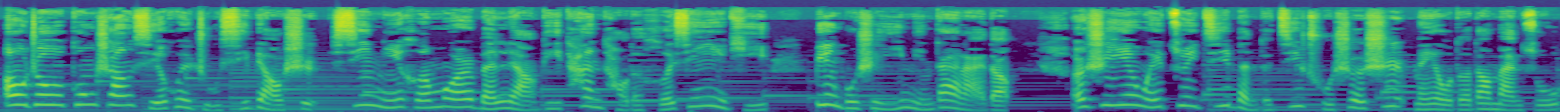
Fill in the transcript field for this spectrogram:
澳洲工商协会主席表示，悉尼和墨尔本两地探讨的核心议题，并不是移民带来的。而是因为最基本的基础设施没有得到满足，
